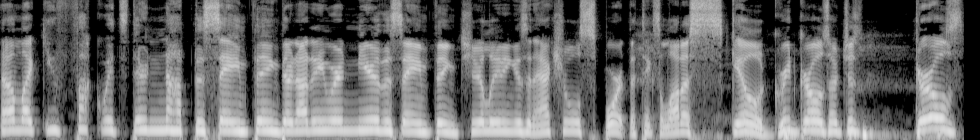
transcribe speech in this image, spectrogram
And I'm like, "You fuckwits, they're not the same thing. They're not anywhere near the same thing. Cheerleading is an actual sport that takes a lot of skill. Grid girls are just." Girls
